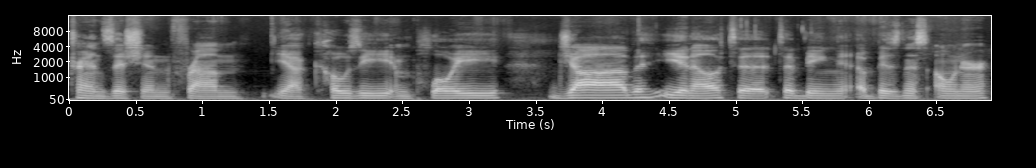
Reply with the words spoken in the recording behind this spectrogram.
transition from yeah cozy employee job, you know, to to being a business owner.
